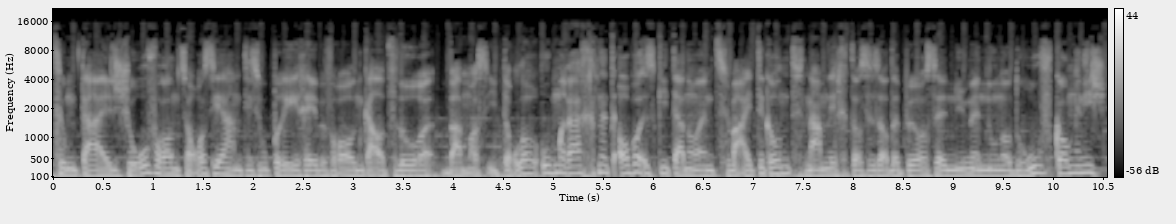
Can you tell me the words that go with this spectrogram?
Zum Teil schon, vor allem in Asien haben die Superreichen eben vor allem Geld verloren, wenn man es in Dollar umrechnet. Aber es gibt auch noch einen zweiten Grund, nämlich, dass es an der Börse nicht mehr nur noch draufgegangen ist.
